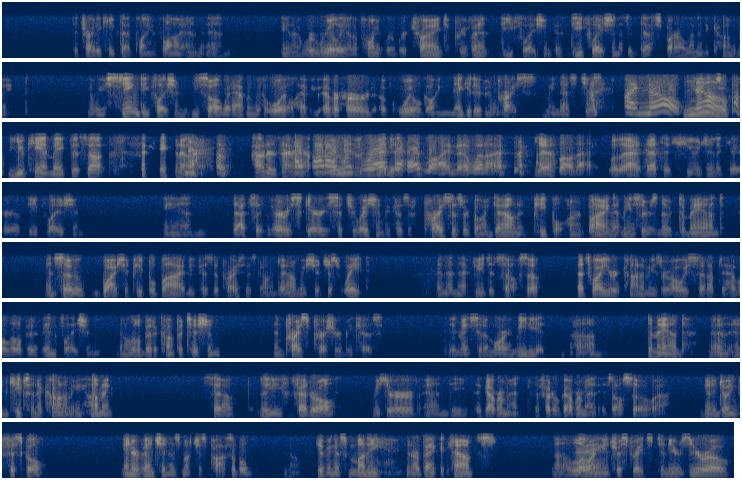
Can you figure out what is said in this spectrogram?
to try to keep that plane flying, and you know, we're really at a point where we're trying to prevent deflation because deflation is a death spiral in an economy. And we're seeing deflation. You saw what happened with oil. Have you ever heard of oil going negative in price? I mean, that's just. I know. No. You, you can't make this up. you know. How does that happen? I thought I Oil goes misread the headline when I, Yeah. I saw that. Well, that that's a huge indicator of deflation, and that's a very scary situation because if prices are going down and people aren't buying, that means there's no demand. And so, why should people buy? Because the price is going down. We should just wait, and then that feeds itself. So that's why your economies are always set up to have a little bit of inflation and a little bit of competition and price pressure because it makes it a more immediate um, demand and, and keeps an economy humming. So the federal reserve and the, the government, the federal government, is also uh, you know doing fiscal intervention as much as possible, you know, giving us money in our bank accounts, uh, lowering Right. interest rates to near zero,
